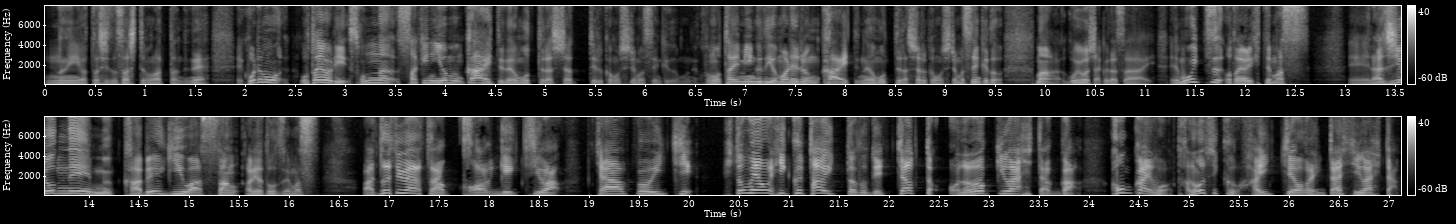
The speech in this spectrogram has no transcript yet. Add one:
に私出させてもらったんでね、これもお便りそんな先に読むんかいってね、思ってらっしゃってるかもしれませんけどもね、このタイミングで読まれるんかいってね、思ってらっしゃるかもしれませんけど、まあ、ご容赦ください。えもう一つお便り来てます。えー、ラジオネーム壁際さん、ありがとうございます。私はさん、こんにちは。シャープ1。人目を引くタイトルでちょっと驚きましたが、今回も楽しく拝聴いたしました。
